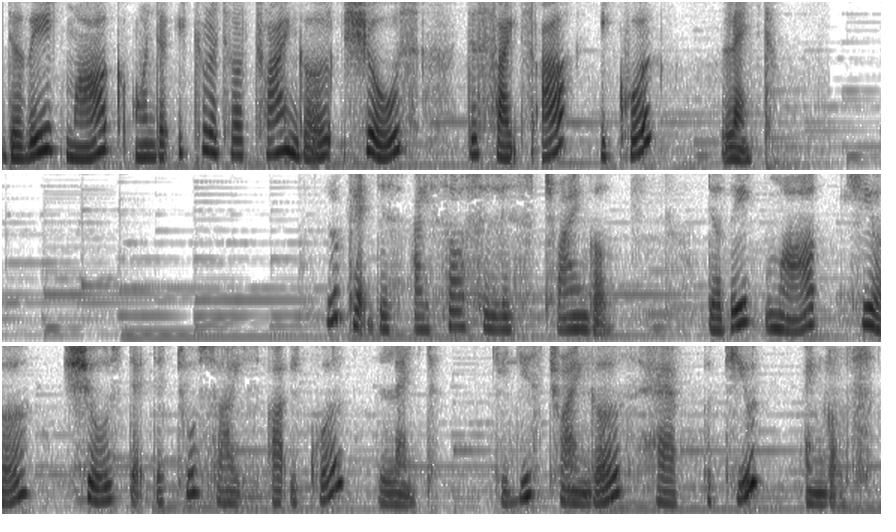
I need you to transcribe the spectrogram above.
The red mark on the equilateral triangle shows the sides are equal length. Look at this isosceles triangle. The red mark here shows that the two sides are equal length. Okay, these triangles have acute angles.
